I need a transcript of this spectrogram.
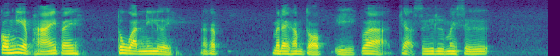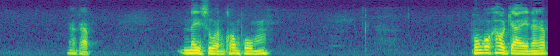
ก็เงียบหายไปทุกวันนี้เลยนะครับ ไม่ได้คำตอบอีกว่าจะซื้อหรือไม่ซื้อ นะครับ ในส่วนของผม ผมก็เข้าใจนะครับ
